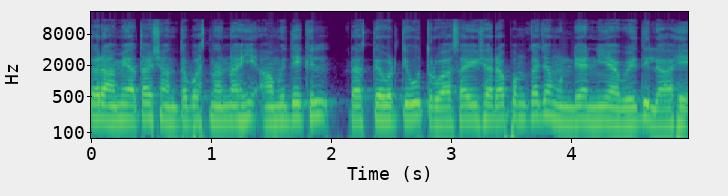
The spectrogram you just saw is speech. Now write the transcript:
तर आम्ही आता शांत बसणार नाही. आम्ही देखील रस्त्यावरती उतरू असा इशारा पंकजा मुंडे यांनी यावेळी दिला आहे.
